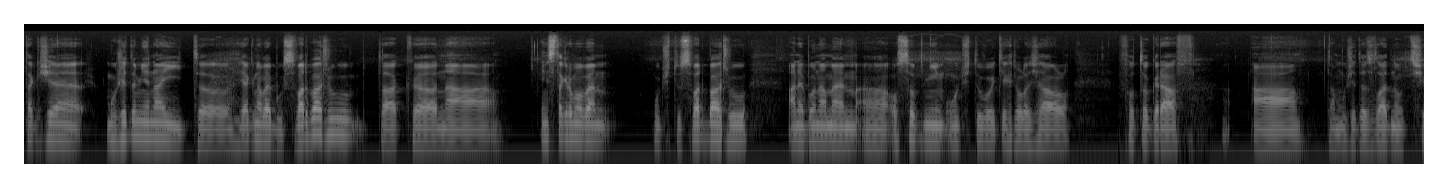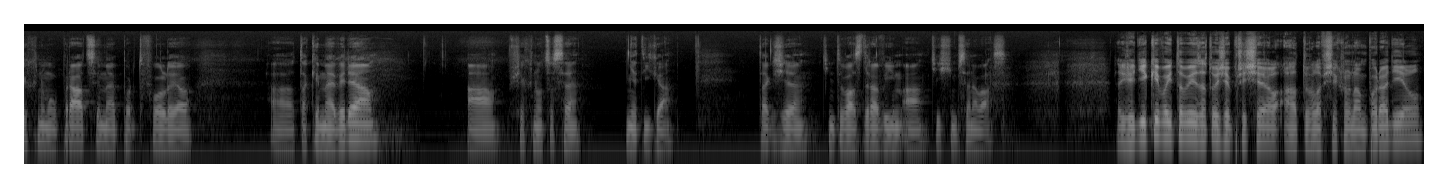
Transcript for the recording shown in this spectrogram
Takže můžete mě najít e, jak na webu Svadbařů, tak e, na Instagramovém účtu Svadbařů, anebo na mém e, osobním účtu Vojtěch Doležal, fotograf a tam můžete zhlédnout všechnu mou práci, mé portfolio, taky mé videa a všechno, co se mě týká. Takže tímto vás zdravím a těším se na vás. Takže díky Vojtovi za to, že přišel a tohle všechno nám poradil.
